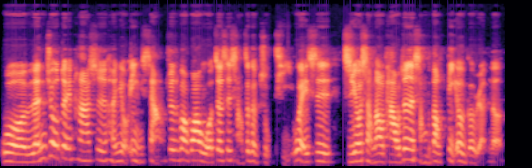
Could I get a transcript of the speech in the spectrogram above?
我仍旧对他是很有印象。就是包括我这次想这个主题，我也是只有想到他，我真的想不到第二个人了。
